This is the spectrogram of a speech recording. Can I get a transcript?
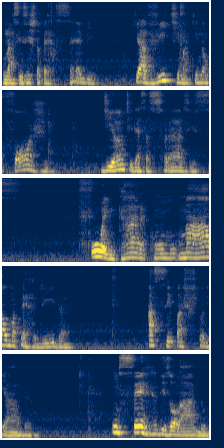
O narcisista percebe que a vítima que não foge diante dessas frases o encara como uma alma perdida a ser pastoreada, um ser desolado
